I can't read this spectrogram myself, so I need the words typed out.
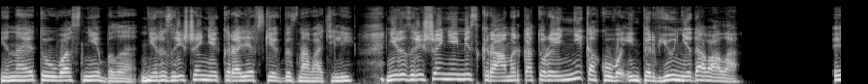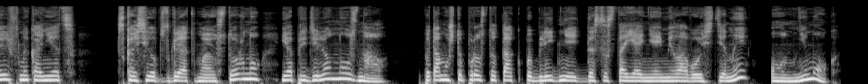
И на это у вас не было ни разрешения королевских дознавателей, ни разрешения мисс Крамер, которая никакого интервью не давала». Эльф, наконец, скосил взгляд в мою сторону и определенно узнал, потому что просто так побледнеть до состояния меловой стены он не мог.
